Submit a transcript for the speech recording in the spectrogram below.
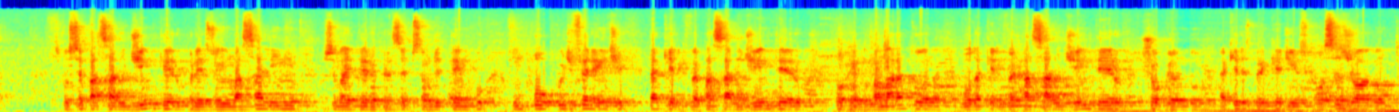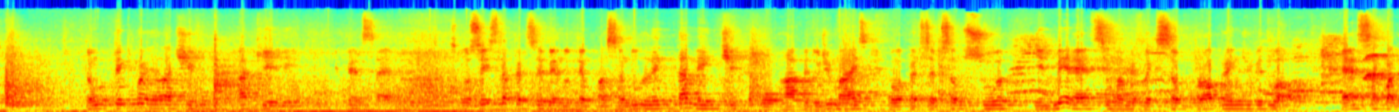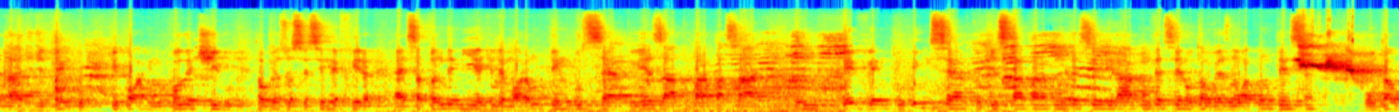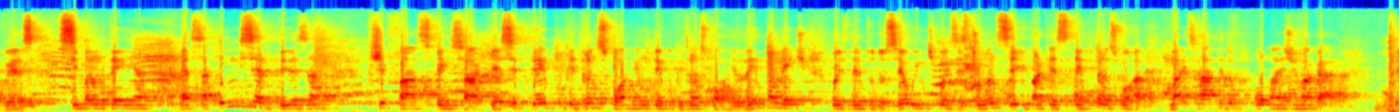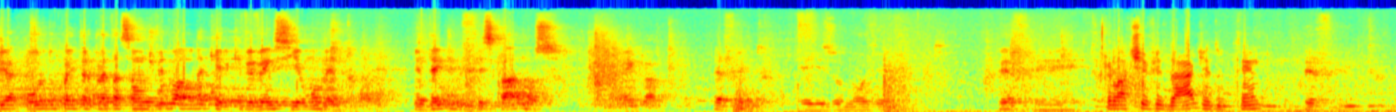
Se você passar o dia inteiro preso em uma salinha, você vai ter uma percepção de tempo um pouco diferente daquele que vai passar o dia inteiro correndo uma maratona ou daquele que vai passar o dia inteiro jogando aqueles brinquedinhos que vocês jogam. Então o tempo é relativo àquele percebe você está percebendo o tempo passando lentamente ou rápido demais, é uma percepção sua e merece uma reflexão própria individual. Essa qualidade de tempo que corre no coletivo, talvez você se refira a essa pandemia que demora um tempo certo e exato para passar, um evento incerto que está para acontecer, irá acontecer ou talvez não aconteça, ou talvez se mantenha essa incerteza te faz pensar que esse tempo que transcorre é um tempo que transcorre lentamente, pois dentro do seu íntimo existe um anseio para que esse tempo transcorra mais rápido ou mais devagar, de acordo com a interpretação individual daquele que vivencia o momento. Entende? Me fiz claro, moço? Bem claro. Perfeito. Eis o movimento. Perfeito. Relatividade do tempo. Perfeito.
